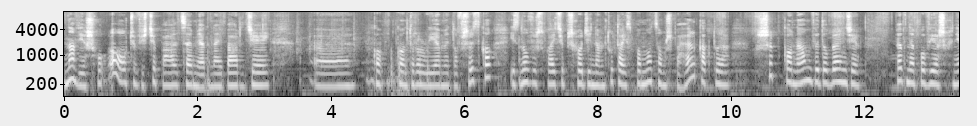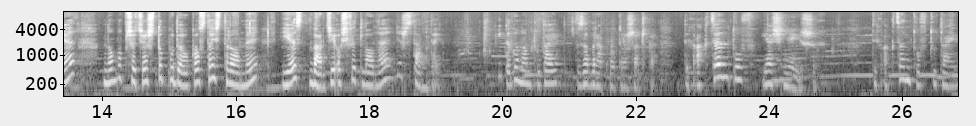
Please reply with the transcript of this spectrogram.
na wierzchu, o oczywiście palcem jak najbardziej, e, ko- kontrolujemy to wszystko. I znowu słuchajcie, przychodzi nam tutaj z pomocą szpachelka, która szybko nam wydobędzie pewne powierzchnie, no bo przecież to pudełko z tej strony jest bardziej oświetlone niż z tamtej. I tego nam tutaj zabrakło troszeczkę. Tych akcentów jaśniejszych. Tych akcentów tutaj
